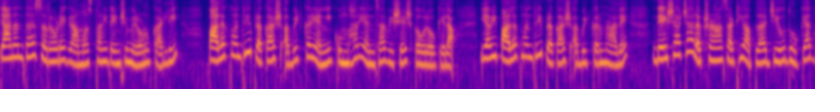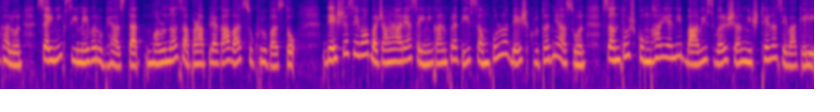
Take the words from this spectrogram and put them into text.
त्यानंतर सरवडे ग्रामस्थांनी त्यांची मिरवणूक काढली. पालकमंत्री प्रकाश आबिटकर यांनी कुंभार यांचा विशेष गौरव केला. यावेळी पालकमंत्री प्रकाश आबिटकर म्हणाले देशाच्या रक्षणासाठी आपला जीव धोक्यात घालून सैनिक सीमेवर उभे असतात. म्हणूनच आपण आपल्या गावात सुखरूप असतो. देशसेवा बजावणाऱ्या सैनिकांप्रती संपूर्ण देश कृतज्ञ असून संतोष कुंभार यांनी बावीस वर्ष निष्ठेनं सेवा केली.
